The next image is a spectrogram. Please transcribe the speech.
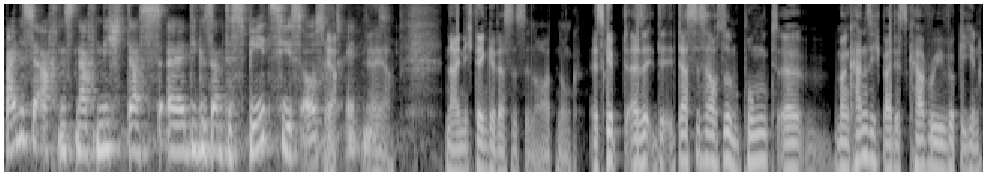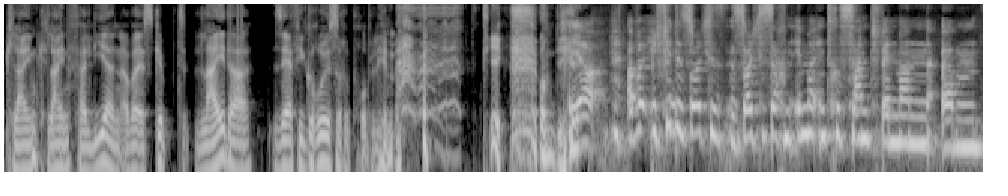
meines Erachtens nach nicht, dass äh, die gesamte Spezies ausgetreten ja, ist. Ja, ja. Nein, ich denke, das ist in Ordnung. Es gibt, also das ist auch so ein Punkt, äh, man kann sich bei Discovery wirklich in klein, klein verlieren, aber es gibt leider sehr viel größere Probleme. die, um die ja, aber ich finde solche, solche Sachen immer interessant, wenn man ähm,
